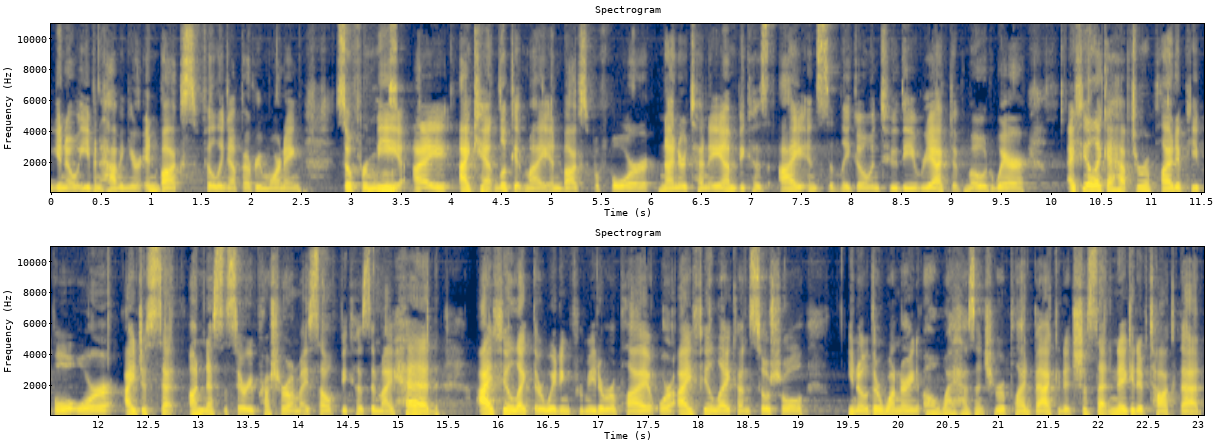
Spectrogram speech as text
you know even having your inbox filling up every morning so for mm-hmm. me i i can't look at my inbox before 9 or 10 a.m because i instantly go into the reactive mode where i feel like i have to reply to people or i just set unnecessary pressure on myself because in my head I feel like they're waiting for me to reply, or I feel like on social, you know, they're wondering, oh, why hasn't she replied back? And it's just that negative talk that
